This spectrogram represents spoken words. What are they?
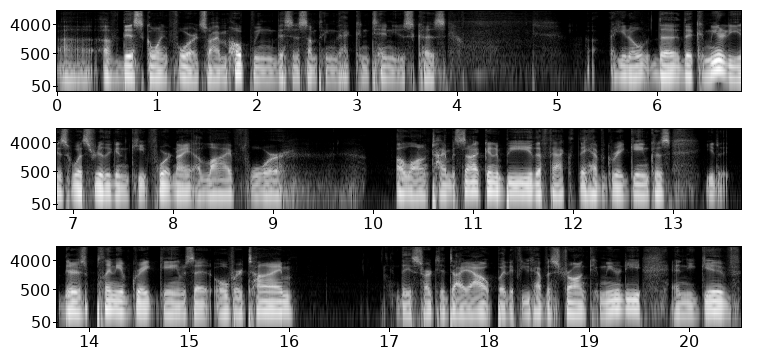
uh, of this going forward. So I'm hoping this is something that continues because uh, you know the the community is what's really going to keep Fortnite alive for a long time. It's not going to be the fact that they have a great game because you know, there's plenty of great games that over time they start to die out. But if you have a strong community and you give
